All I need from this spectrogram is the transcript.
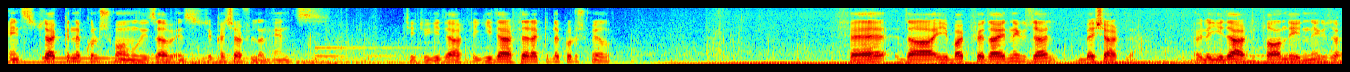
Enstitü hakkında konuşmamalıyız abi. Enstitü kaç harfli lan? Enstitü 7 harfli. 7 harfler hakkında konuşmayalım. F daha iyi. Bak Fedai ne güzel. 5 harfli. Öyle 7 harfli falan değil. Ne güzel.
